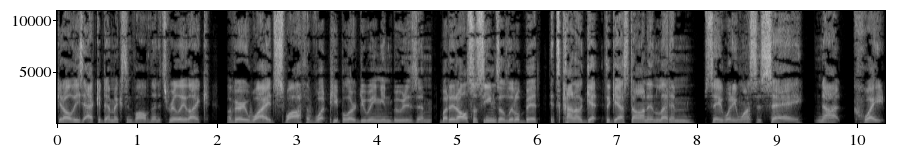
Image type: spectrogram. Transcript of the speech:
get all these academics involved. And it's really like a very wide swath of what people are doing in Buddhism. But it also seems a little bit, it's kind of get the guest on and let him say what he wants to say, not quite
